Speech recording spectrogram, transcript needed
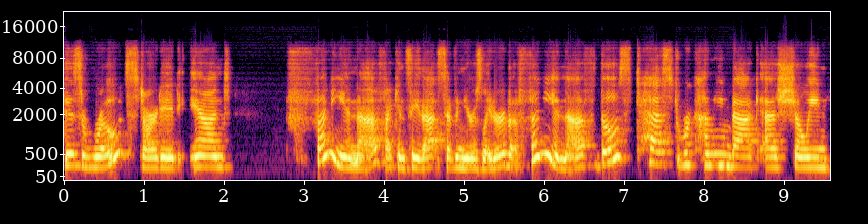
this road started. And funny enough, I can say that seven years later, but funny enough, those tests were coming back as showing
